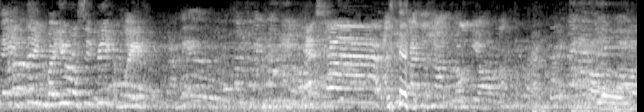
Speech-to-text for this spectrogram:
Same thing, but you don't see me complain. Yes, sir. You guys just not donkey all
